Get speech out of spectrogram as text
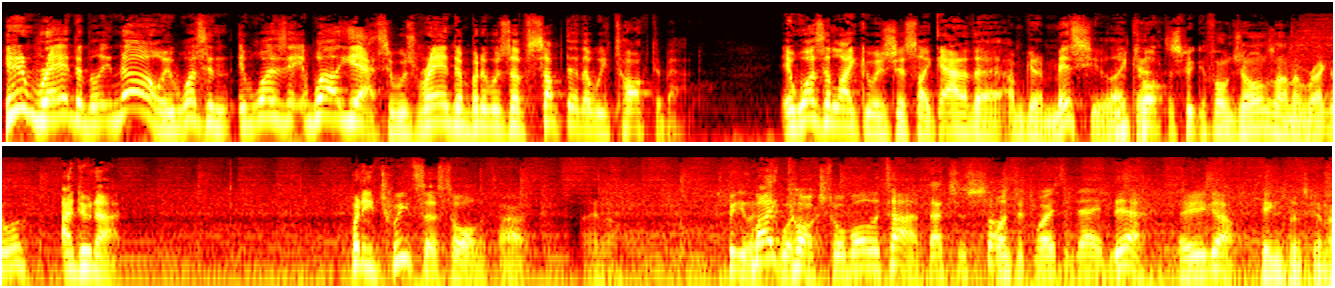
He didn't randomly. No, it wasn't. It was. Well, yes, it was random, but it was of something that we talked about. It wasn't like it was just like out of the. I'm going to miss you. Like you talk to Speakerphone Jones on a regular. I do not. But he tweets us all the time. I know. Speaking of Mike Twitter, talks to him all the time. That's his son. Once or twice a day. Yeah, there you go. Kingsman's gonna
